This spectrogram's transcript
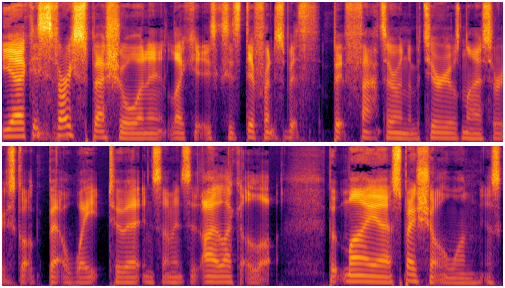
Yeah, it's very special and it like it's, it's different. It's a bit bit fatter and the material's nicer. It's got better weight to it in some instances. I like it a lot. But my uh, space shuttle one has,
